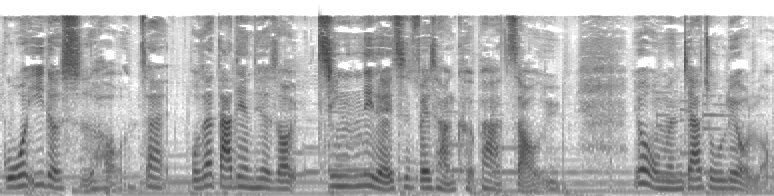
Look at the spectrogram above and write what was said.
国一的时候，在我在搭电梯的时候，经历了一次非常可怕的遭遇。因为我们家住六楼，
